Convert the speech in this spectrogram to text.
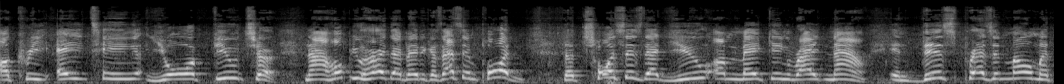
are creating your future. Now, I hope you heard that, baby, because that's important. The choices that you are making right now in this present moment,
